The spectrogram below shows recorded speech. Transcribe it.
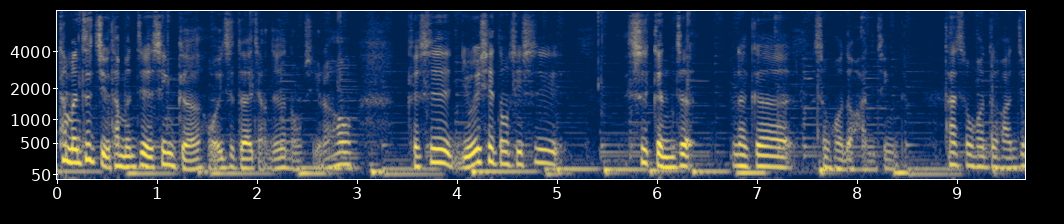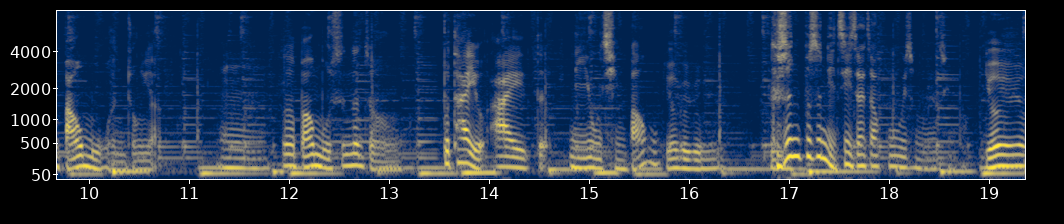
他们自己有他们自己的性格，我一直都在讲这个东西。然后，可是有一些东西是是跟着那个生活的环境的，他生活的环境，保姆很重要。嗯，那个保姆是那种不太有爱的，你用请保姆？有有有有。可是不是你自己在照顾，为什么要请保姆？有有有，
